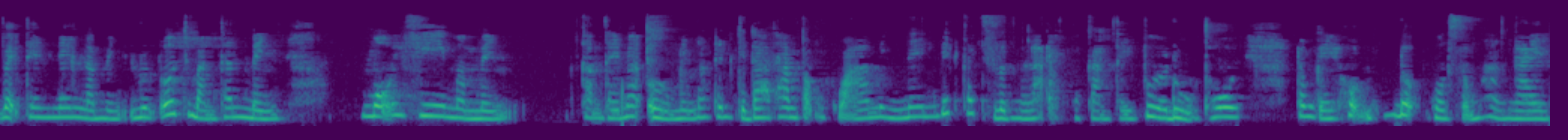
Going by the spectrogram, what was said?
Vậy thế nên là mình luôn ước cho bản thân mình mỗi khi mà mình cảm thấy mà ở ừ, mình đang trên cái đa tham vọng quá mình nên biết cách dừng lại và cảm thấy vừa đủ thôi. Trong cái hỗn độn cuộc sống hàng ngày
